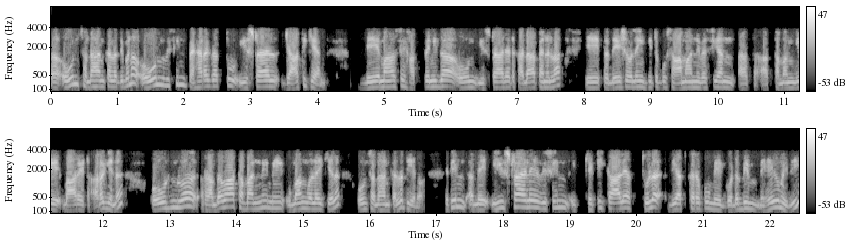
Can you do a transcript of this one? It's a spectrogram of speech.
ඔවුන් සඳහන් කළ තිබුණ ඔවුන් විසින් පැහැරගත්තු ඊස්ට්‍රයිල් ජාතිකයන් මේ මාසේ හත්වෙනිදා ඔවුන් ඊස්ට්‍රාලයට කඩා පැනලා ඒ ප්‍රදේශවලින් හිටපු සාමාන්‍ය වැසියන් තමන්ගේ බාරයට අරගෙන ඔවුන්ව රඳවා තබන්නේ මේ උමංවලයි කියලා ඔවුන් සඳහන් කරලා තියෙනවා. ඉතින් මේ ඊස්ට්‍රායලයේ විසින් කෙටි කාලයක් තුල දියත් කරපු මේ ගොඩබිම් මෙහෙයුමේදී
